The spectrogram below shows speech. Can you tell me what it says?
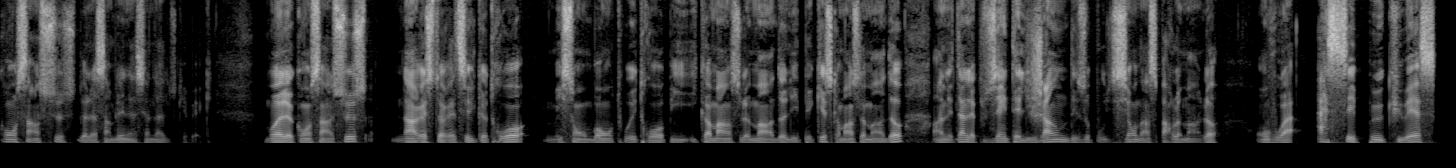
consensus de l'Assemblée nationale du Québec. Moi, le consensus, n'en resterait-il que trois, mais ils sont bons tous les trois, puis ils commencent le mandat, les péquistes commencent le mandat en étant la plus intelligente des oppositions dans ce Parlement-là. On voit assez peu QS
